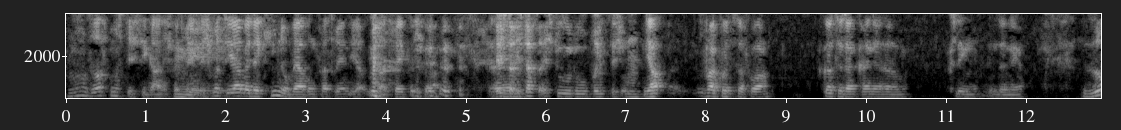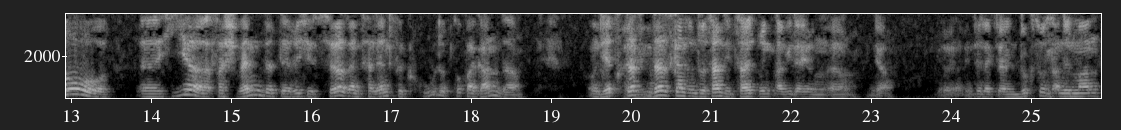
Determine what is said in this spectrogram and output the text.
Hm, so oft musste ich sie gar nicht verdrehen. Nee. Ich musste sie eher bei der Kinowerbung verdrehen, die ja überträglich war. Ich, Ähm, ich dachte echt, du, du bringst dich um. Ja, war kurz davor. Gott sei Dank keine ähm, Klingen in der Nähe. So, äh, hier verschwendet der Regisseur sein Talent für krude Propaganda. Und jetzt, Okay. das, das ist ganz interessant, die Zeit bringt mal wieder ihren ähm, ja, äh, intellektuellen Duktus an den Mann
